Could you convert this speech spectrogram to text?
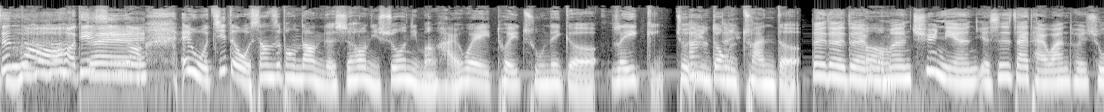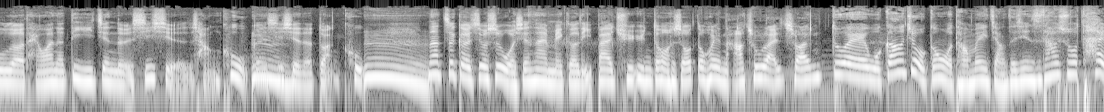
真的哦，好贴心哦！哎，我记得我上次碰到你的时候，你说你们还会推出那个 legging，就运动穿的。对对对，我们去年也是在台湾推出了台湾的第一件的吸血长裤跟吸血的短裤。嗯。那这个就是我现在每个礼拜去运动的时候都会拿出来穿。对我刚刚就有跟我堂妹讲这件事，她说太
